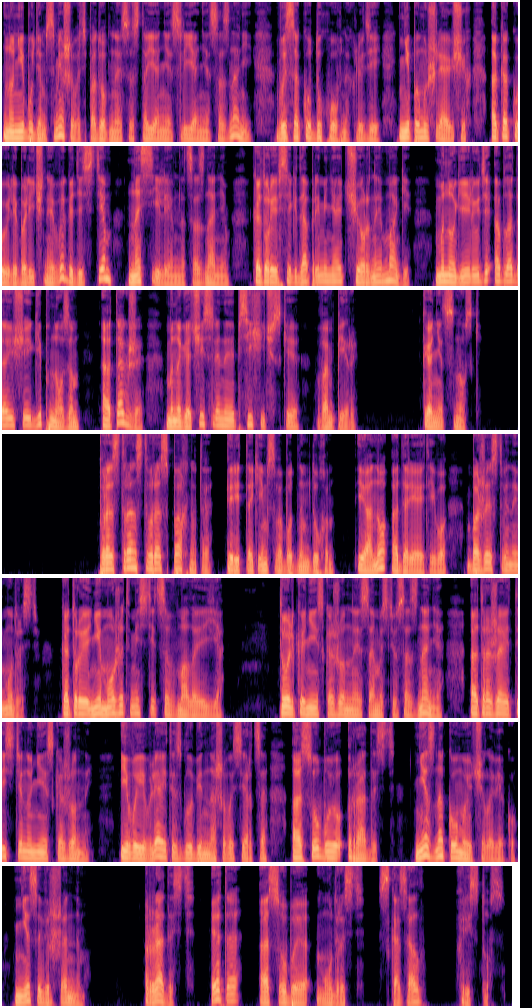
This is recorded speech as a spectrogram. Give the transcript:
Но не будем смешивать подобное состояние слияния сознаний высокодуховных людей, не помышляющих о какой-либо личной выгоде, с тем насилием над сознанием, которые всегда применяют черные маги, многие люди, обладающие гипнозом, а также многочисленные психические вампиры. Конец сноски. Пространство распахнуто перед таким свободным духом, и оно одаряет его божественной мудростью, которая не может вместиться в малое «я». Только неискаженное самостью сознание отражает истину неискаженной, и выявляет из глубин нашего сердца особую радость, незнакомую человеку, несовершенному. Радость – это особая мудрость, сказал Христос.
